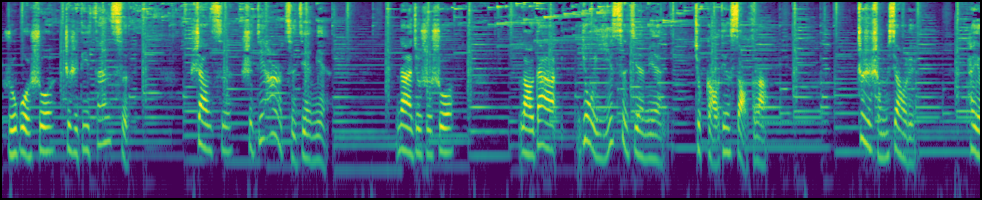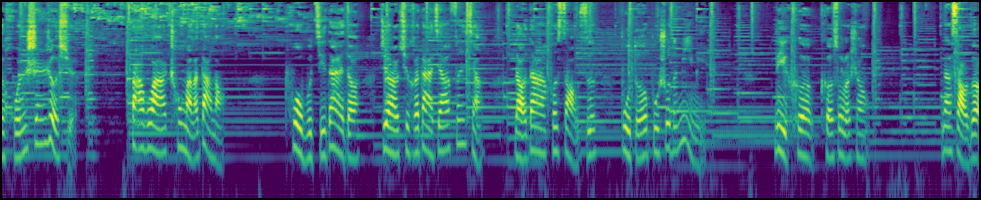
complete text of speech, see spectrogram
如果说这是第三次，上次是第二次见面，那就是说，老大用一次见面就搞定嫂子了。这是什么效率？他也浑身热血，八卦充满了大脑。迫不及待的就要去和大家分享老大和嫂子不得不说的秘密，立刻咳嗽了声。那嫂子，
